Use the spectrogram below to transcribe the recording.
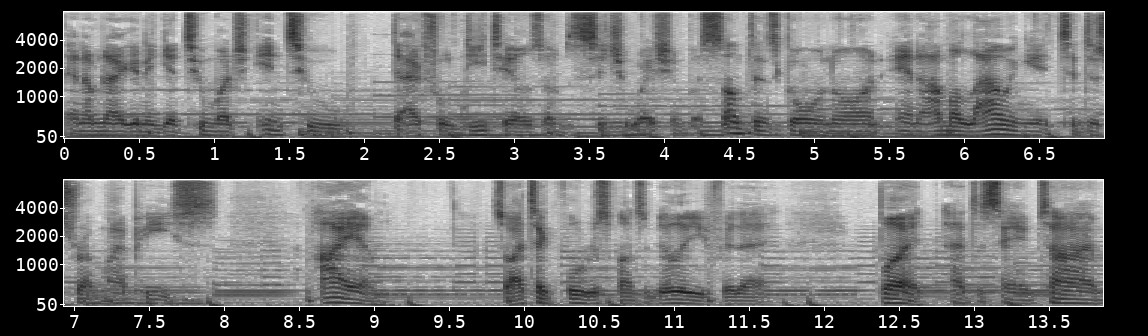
and I'm not to get too much into the actual details of the situation, but something's going on, and I'm allowing it to disrupt my peace. I am. So I take full responsibility for that. But at the same time,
